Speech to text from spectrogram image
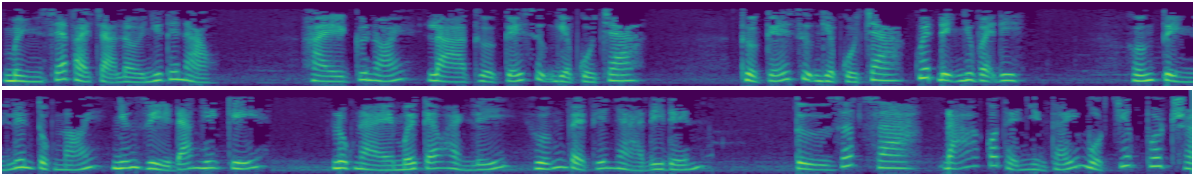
mình sẽ phải trả lời như thế nào? Hay cứ nói là thừa kế sự nghiệp của cha? Thừa kế sự nghiệp của cha quyết định như vậy đi. Hướng tình liên tục nói những gì đã nghĩ kỹ. Lúc này mới kéo hành lý hướng về phía nhà đi đến. Từ rất xa đã có thể nhìn thấy một chiếc Porsche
